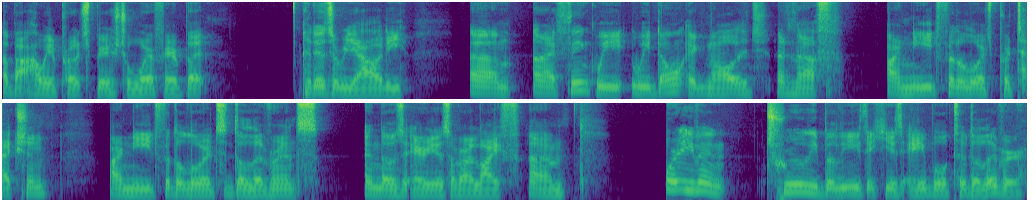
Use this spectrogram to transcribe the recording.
about how we approach spiritual warfare, but it is a reality. Um, and I think we we don't acknowledge enough our need for the Lord's protection, our need for the Lord's deliverance in those areas of our life, um, or even truly believe that He is able to deliver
